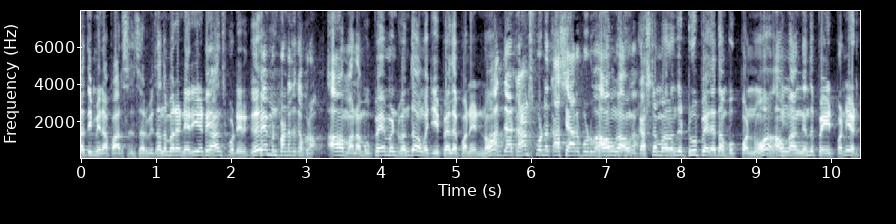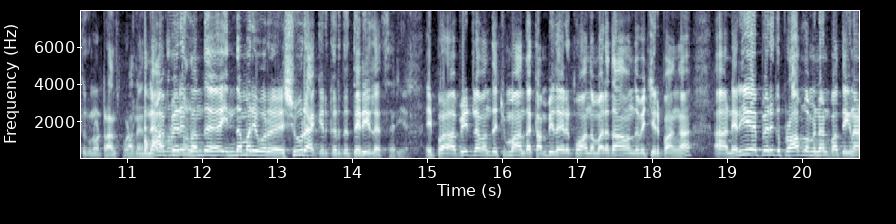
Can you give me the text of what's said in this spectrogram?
Rathimeena parcel service அந்த மாதிரி நிறைய டிரான்ஸ்போர்ட் இருக்கு. பேமெண்ட் பண்ணதுக்கு அப்புறம் ஆமா நமக்கு பேமெண்ட் வந்து அவங்க ஜிபேல பண்ணிடணும். அந்த டிரான்ஸ்போர்ட் காசு யார் போடுவாங்க? அவங்க அவங்க கஸ்டமர் வந்து டூ பேல தான் புக் பண்ணுவோம். அவங்க அங்கேருந்து பெய்ட் பண்ணி எடுத்துக்கணும் டிரான்ஸ்போர்ட்ல. நிறைய பேருக்கு வந்து இந்த மாதிரி ஒரு ஷூ ரேக் இருக்கிறது தெரியல சார் இப்போ வீட்டில் வந்து சும்மா அந்த கம்பியில் இருக்கும் அந்த மாதிரி தான் வந்து வச்சிருப்பாங்க. நிறைய பேருக்கு ப்ராப்ளம் என்னன்னு பார்த்தீங்கன்னா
